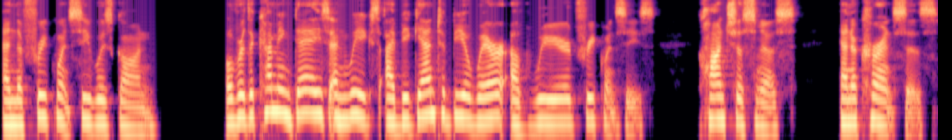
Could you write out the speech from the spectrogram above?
and the frequency was gone. Over the coming days and weeks, I began to be aware of weird frequencies, consciousness, and occurrences.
